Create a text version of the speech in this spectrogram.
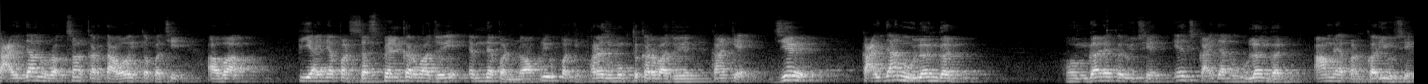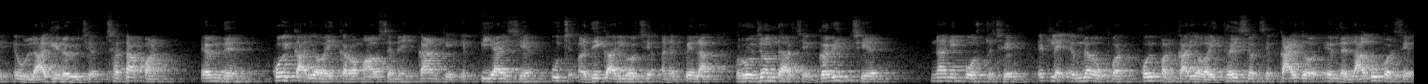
કાયદાનું રક્ષણ કરતા હોય તો પછી આવા પીઆઈને પણ સસ્પેન્ડ કરવા જોઈએ, એમને પણ નોકરી ઉપરથી ફરજ મુક્ત કરવા જોઈએ. કારણ કે જે કાયદાનું ઉલ્લંઘન હોમગાર્ડે કર્યું છે, એ જ કાયદાનું ઉલ્લંઘન આમણે પણ કર્યું છે એવું લાગી રહ્યું છે. છતાં પણ એમને કોઈ કાર્યવાહી કરવામાં આવશે નહીં, કારણ કે એ પીઆઈ છે, ઉચ્ચ અધિકારીઓ છે અને પેલા રોજમદાર છે, ગરીબ છે, નાની પોસ્ટ છે, એટલે એમના ઉપર કોઈ પણ કાર્યવાહી થઈ શકશે. કાયદો એમને લાગુ પડશે,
